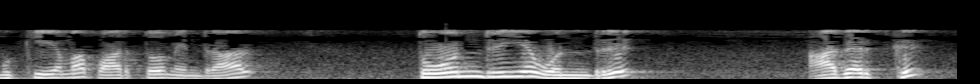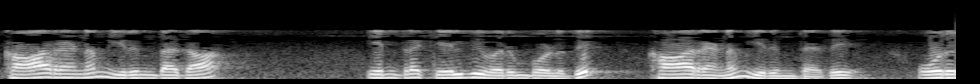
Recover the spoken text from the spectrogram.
முக்கியமா பார்த்தோம் என்றால் தோன்றிய ஒன்று அதற்கு காரணம் இருந்ததா என்ற கேள்வி வரும்பொழுது காரணம் இருந்தது. ஒரு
